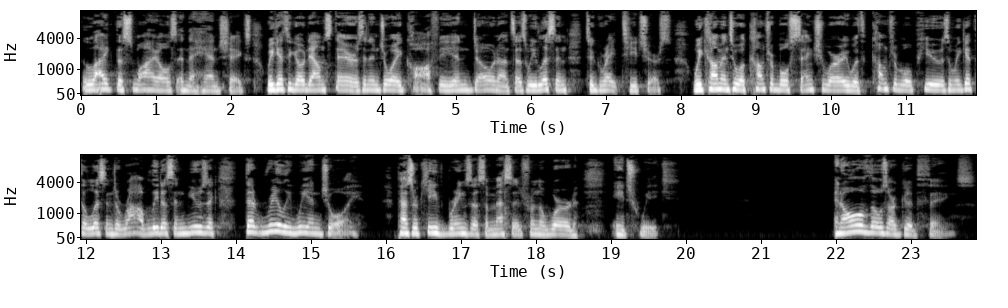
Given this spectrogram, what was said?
like the smiles and the handshakes. We get to go downstairs and enjoy coffee and donuts as we listen to great teachers. We come into a comfortable sanctuary with comfortable pews and we get to listen to Rob lead us in music that really we enjoy. Pastor Keith brings us a message from the Word each week. And all of those are good things.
